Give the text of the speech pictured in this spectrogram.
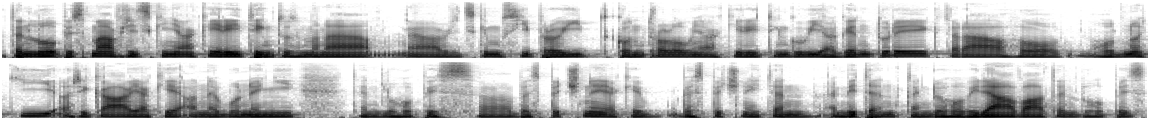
a ten dluhopis má vždycky nějaký rating, to znamená vždycky musí projít kontrolou nějaký ratingové agentury, která ho hodnotí a říká, jak je a nebo není ten dluhopis bezpečný, jak je bezpečný ten emitent, ten, kdo ho vydává, ten dluhopis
